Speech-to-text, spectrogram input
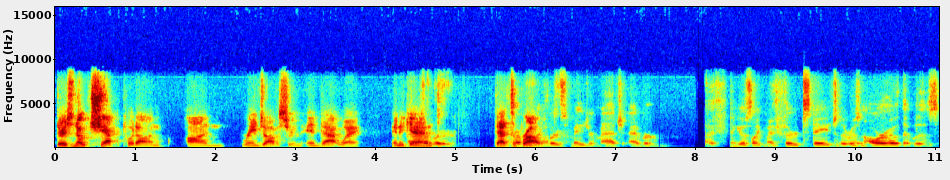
there's no check put on on range officer in, in that way. And again, remember- that's a problem. First major match ever. I think it was like my third stage. There was an RO that was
